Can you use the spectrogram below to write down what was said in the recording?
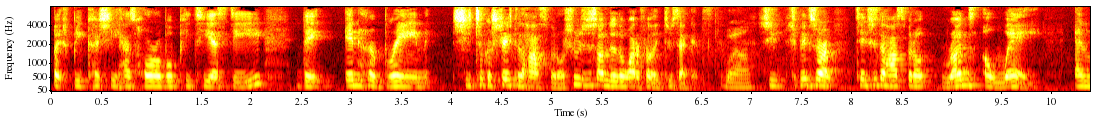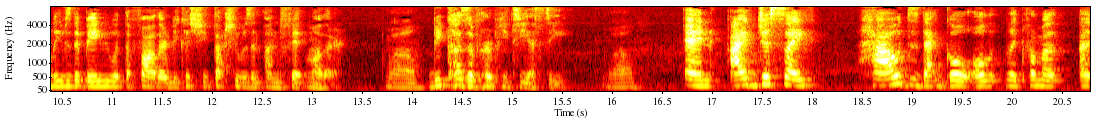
but because she has horrible PTSD, they in her brain she took her straight to the hospital. She was just under the water for like 2 seconds. Wow. She, she picks her up, takes her to the hospital, runs away and leaves the baby with the father because she thought she was an unfit mother Wow. because of her PTSD Wow. and i'm just like how does that go all like from a, a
